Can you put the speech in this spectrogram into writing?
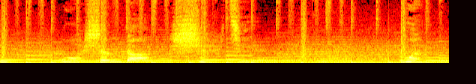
陌生的世界。问。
